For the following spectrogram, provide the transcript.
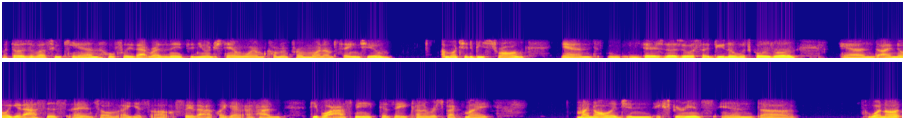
But those of us who can, hopefully that resonates and you understand where I'm coming from, what I'm saying to you. I want you to be strong. And there's those of us that do know what's going on. And I know I get asked this. And so I guess I'll say that. Like I, I've had people ask me because they kind of respect my my knowledge and experience and uh, whatnot.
